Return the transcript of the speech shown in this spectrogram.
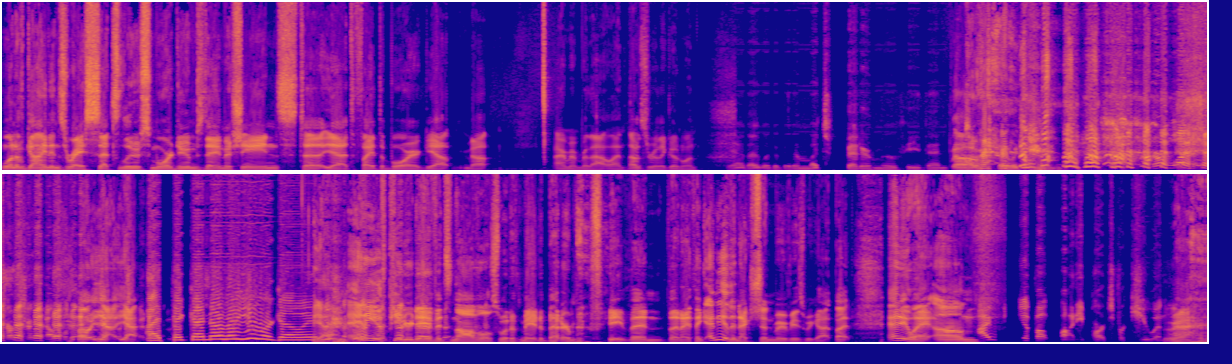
one of Guinan's race sets loose more Doomsday machines to yeah to fight the Borg. Yep, yep. I remember that one. That was a really good one. Yeah, that would have been a much better movie than. Oh, right. That would- there are a lot of Star Trek novels Oh, yeah, yeah. I think I know where you were going. Yeah, any of Peter David's novels would have made a better movie than than I think any of the next gen movies we got. But anyway, um, I would give up body parts for Q-in-Law.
